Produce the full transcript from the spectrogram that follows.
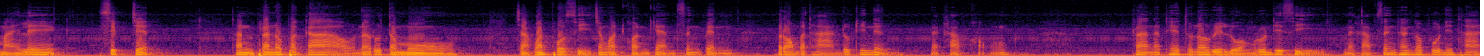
หมายเลข 17 ท่านพระนพเก้านรุตโม จากวัดโพสีจังหวัดขอนแก่น ซึ่งเป็นรองประธานรูปที่ 1 นะครับของพระนักเทศทุลเรียนหลวงรุ่นที่ 4 นะครับ ซึ่งท่านก็พูดนิทาน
